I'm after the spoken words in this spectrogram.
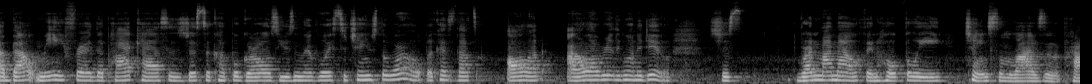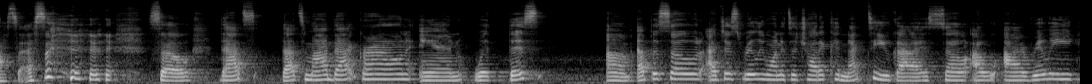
about me for the podcast is just a couple girls using their voice to change the world because that's all I all I really want to do. It's just run my mouth and hopefully change some lives in the process. so that's that's my background and with this um, episode i just really wanted to try to connect to you guys so i, I really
